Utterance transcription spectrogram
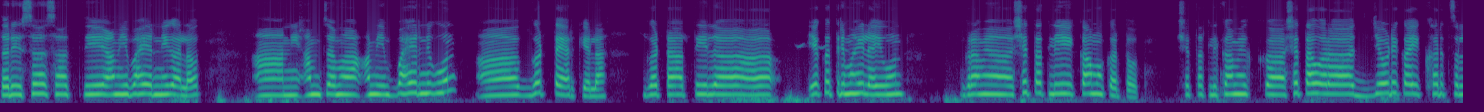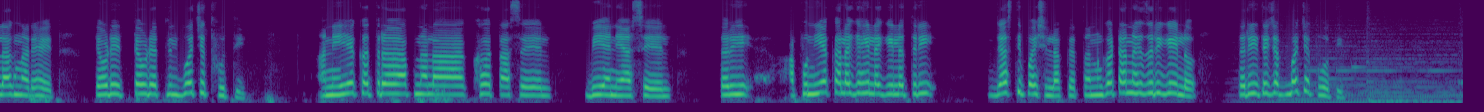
तरी सहसा ते आम्ही बाहेर निघालो आणि आमचा मग आम्ही बाहेर निघून गट तयार केला. गटातील अं, एकत्री महिला येऊन ग्राम शेतातली कामं करतात. शेतातली कामे क- शेतावर जेवढे काही खर्च लागणारे आहेत तेवढे तेवढ्यातली बचत होती. आणि एकत्र आपणाला खत असेल बियाणे असेल तरी आपण एकाला घ्यायला गेलं तरी जास्ती पैसे लागतात. आणि गटानं जरी गेलं तरी त्याच्यात बचत होती.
